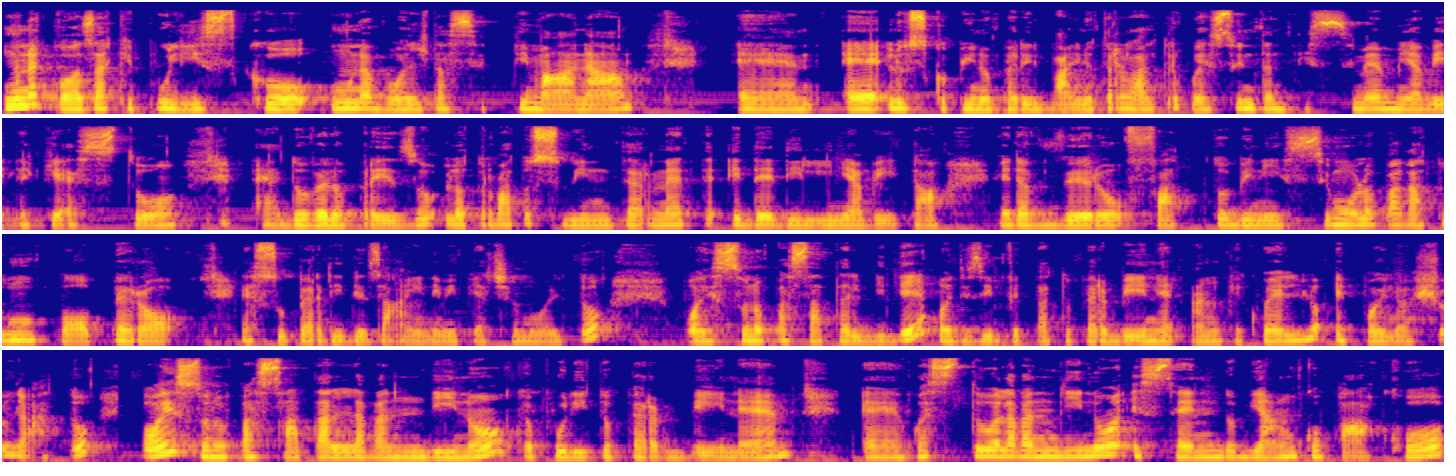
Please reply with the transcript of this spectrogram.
Una cosa che pulisco una volta a settimana eh, è lo scopino per il bagno. Tra l'altro questo in tantissime mi avete chiesto eh, dove l'ho preso, l'ho trovato su internet ed è di linea beta, è davvero fatto benissimo, l'ho pagato un po' però è super di design e mi piace molto. Poi sono passata al bidet, ho disinfettato per bene anche quello e poi l'ho asciugato. Poi sono passata al lavandino che ho pulito per bene. Eh, questo lavandino essendo bianco opaco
